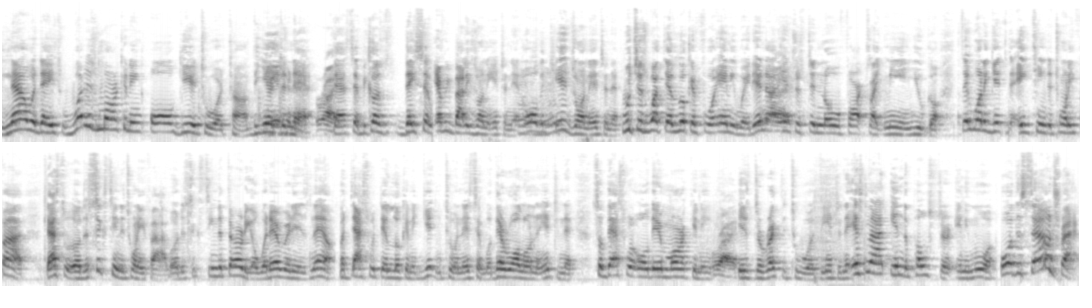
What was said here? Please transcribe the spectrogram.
nowadays, what is marketing all geared toward, Tom? The, internet. internet, right. Mm-hmm. That's it. Because they said everybody's on the internet. All the kids on the internet, which is what they're looking for anyway. They're not Right. interested in old farts like me and you go. They want to get the 18 to 25. That's what, or the 16 to 25, or the 16 to 30, or whatever it is now. But that's what they're looking to get into. And they said, well, they're all on the internet. So that's where all their marketing Right. is directed towards the internet. It's not in the poster anymore, or the soundtrack.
